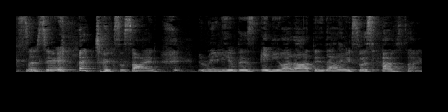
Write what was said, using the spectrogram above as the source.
so seriously, like jokes aside, really, if there's anyone out there that works for Samsung,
